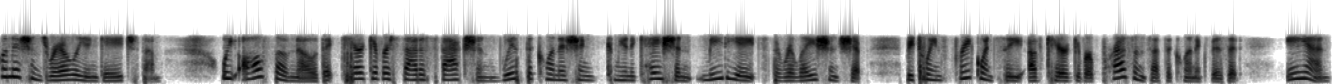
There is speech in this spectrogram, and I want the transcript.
clinicians rarely engage them. We also know that caregiver satisfaction with the clinician communication mediates the relationship between frequency of caregiver presence at the clinic visit and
